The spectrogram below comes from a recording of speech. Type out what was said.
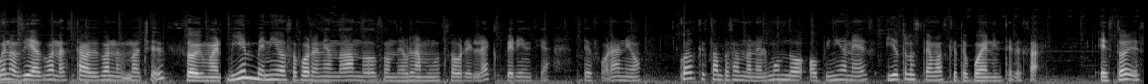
Buenos días, buenas tardes, buenas noches. Soy Mar. Bienvenidos a Foraneando Ando, donde hablamos sobre la experiencia de foráneo, cosas que están pasando en el mundo, opiniones y otros temas que te pueden interesar. Esto es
